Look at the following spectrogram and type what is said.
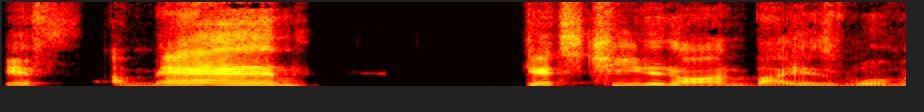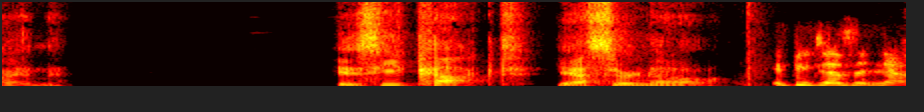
If a man gets cheated on by his woman, is he cucked? Yes or no? If he doesn't know,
